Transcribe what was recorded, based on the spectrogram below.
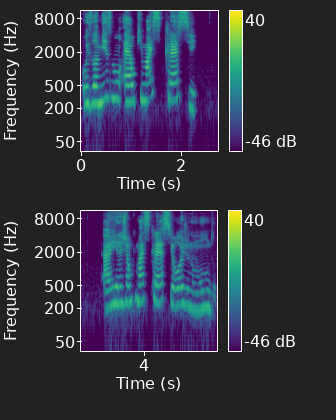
o islamismo é o que mais cresce, a religião que mais cresce hoje no mundo.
